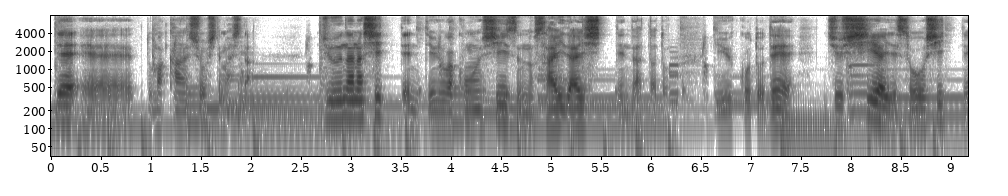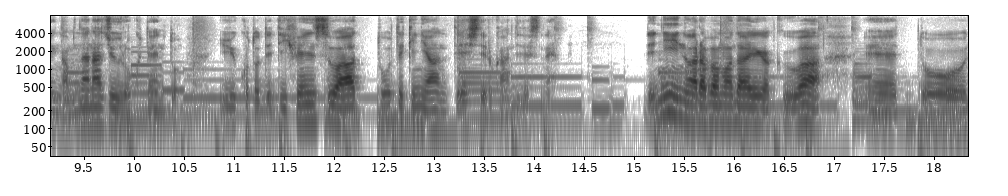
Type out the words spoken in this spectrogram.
で、えー、っとまあ、完勝してました。17失点っていうのが今シーズンの最大失点だったということで10試合で総失点が76点ということでディフェンスは圧倒的に安定している感じですね。で2位のアラバマ大学は、えー、っと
